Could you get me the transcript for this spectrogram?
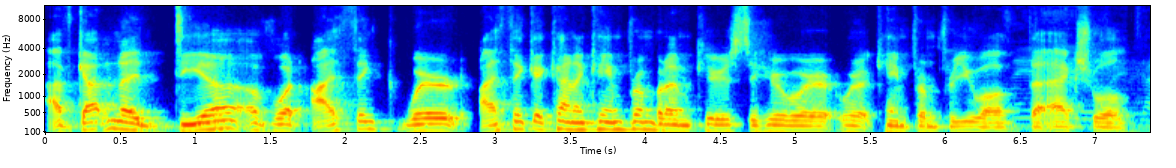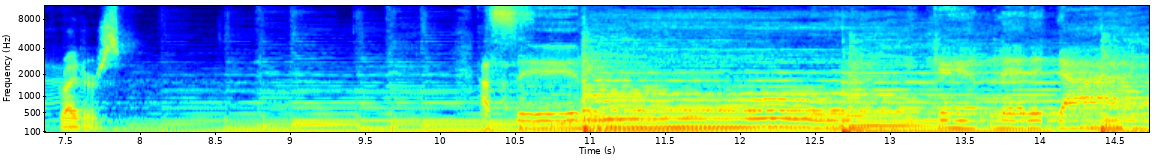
I've got an idea of what I think where I think it kind of came from, but I'm curious to hear where, where it came from for you all, the actual writers. I said, oh, you can't let it die.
